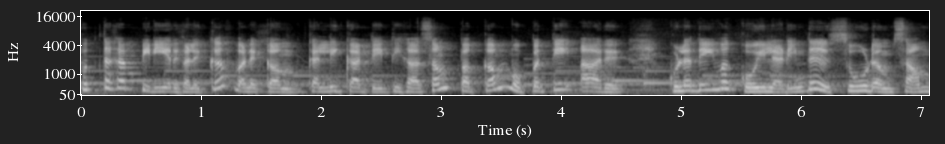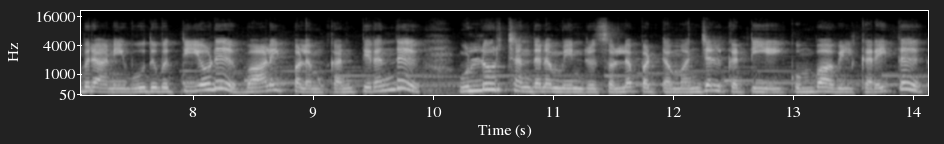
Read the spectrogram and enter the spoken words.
புத்தகப் பிரியர்களுக்கு வணக்கம். கள்ளிக்காட்டு இத்திகாசம் பக்கம் முப்பத்தி ஆறு. குலதெய்வ கோயில் அடைந்து சூடம் சாம்பிராணி ஊதுவத்தியோடு வாழைப்பழம் கண் திறந்து உள்ளூர் சந்தனம் என்று சொல்லப்பட்ட மஞ்சள் கட்டியை கும்பாவில் கரைத்து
